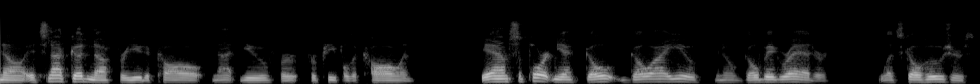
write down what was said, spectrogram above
know, it's not good enough for you to call, not you, for for people to call and yeah, I'm supporting you. Go go IU, you know, go Big Red or let's go Hoosiers.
